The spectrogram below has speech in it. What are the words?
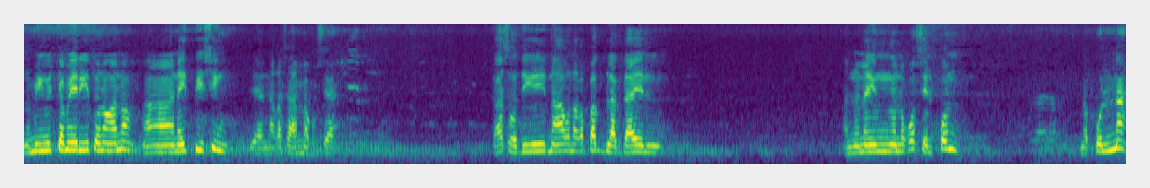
namingwit kami rito ng ano, ah, night fishing. Kaya nakasama ko siya. Kaso di na ako nakapag-vlog dahil ano na yung ano ko, cellphone. Na full na.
